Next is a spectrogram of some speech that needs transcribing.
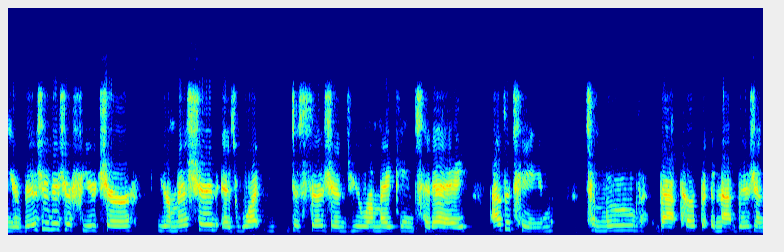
Your vision is your future. Your mission is what decisions you are making today as a team to move that purpose and that vision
